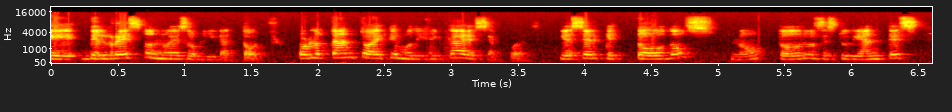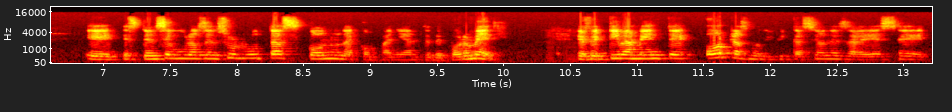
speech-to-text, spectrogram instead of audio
Eh, del resto no es obligatorio. Por lo tanto, hay que modificar ese acuerdo y hacer que todos, ¿no? Todos los estudiantes eh, estén seguros en sus rutas con un acompañante de por medio. Efectivamente, otras modificaciones a ese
